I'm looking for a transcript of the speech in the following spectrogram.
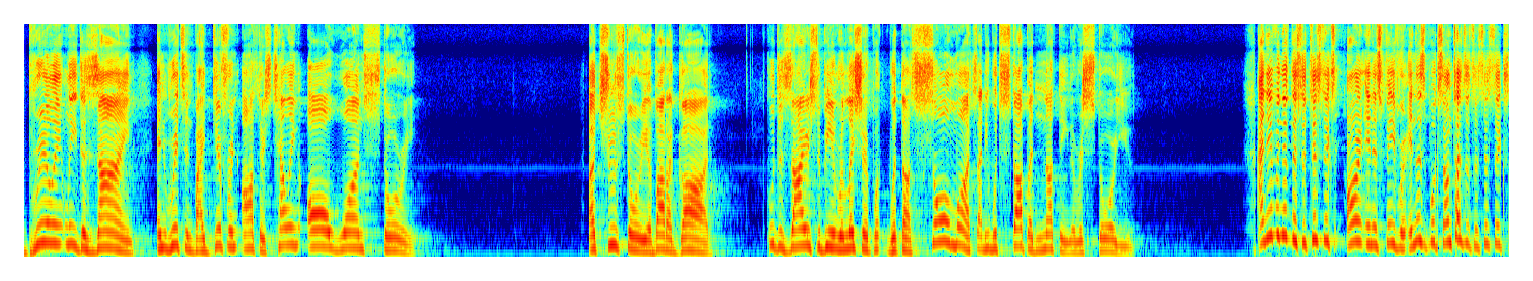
brilliantly designed and written by different authors, telling all one story a true story about a God who desires to be in relationship with us so much that he would stop at nothing to restore you. And even if the statistics aren't in his favor, in this book, sometimes the statistics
